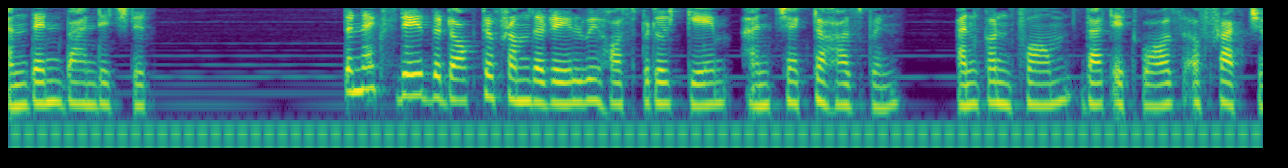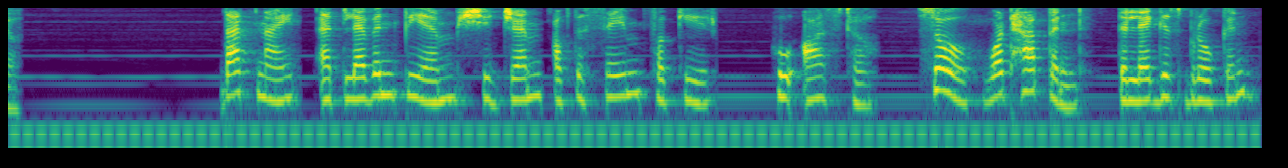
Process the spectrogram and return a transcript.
and then bandaged it. The next day, the doctor from the railway hospital came and checked her husband and confirmed that it was a fracture. That night at 11 pm, she dreamt of the same fakir who asked her, So, what happened? The leg is broken.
